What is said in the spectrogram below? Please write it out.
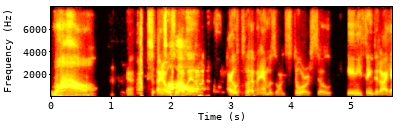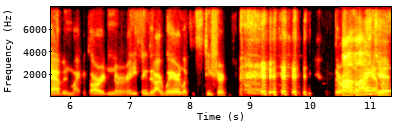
Wow. Yeah. So I also have a I also have an Amazon store. So anything that I have in my garden or anything that I wear, like this t-shirt, they're all I like it.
